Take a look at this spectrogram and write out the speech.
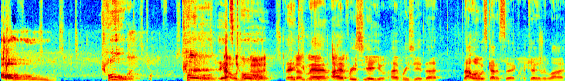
Oh, Cold. Cold. It's cold. Thank That you, man. I appreciate you. I appreciate that. That one was kind of sick. I can't even lie.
